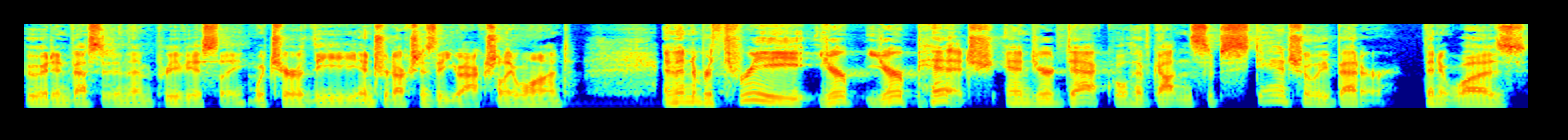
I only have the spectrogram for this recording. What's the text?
who had invested in them previously, which are the introductions that you actually want. And then number three, your your pitch and your deck will have gotten substantially better than it was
